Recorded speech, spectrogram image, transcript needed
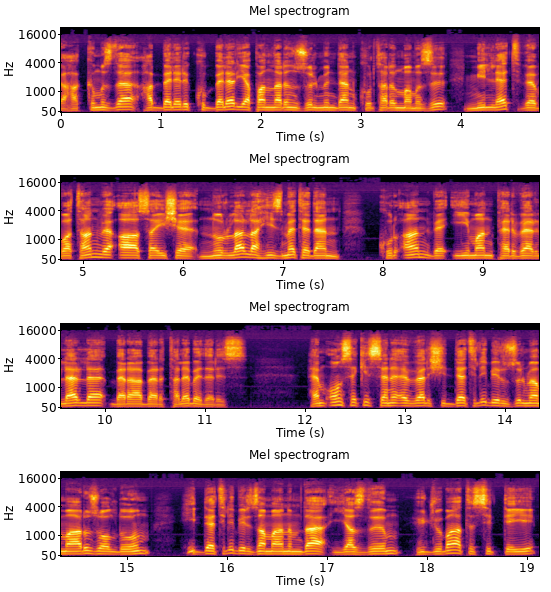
ve hakkımızda habbeleri kubbeler yapanların zulmünden kurtarılmamızı, millet ve vatan ve asayişe nurlarla hizmet eden Kur'an ve iman perverlerle beraber talep ederiz. Hem 18 sene evvel şiddetli bir zulme maruz olduğum, hiddetli bir zamanımda yazdığım Hücumat-ı Sitte'yi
